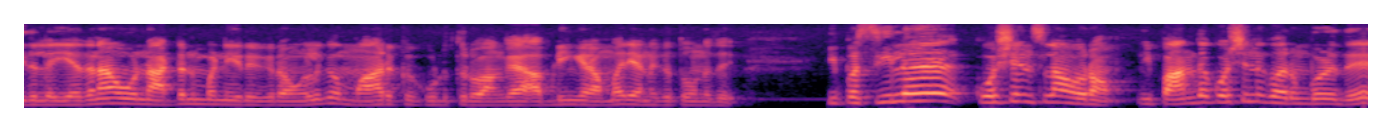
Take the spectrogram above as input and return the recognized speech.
இதில் எதனா ஒன்று அட்டன் பண்ணியிருக்கிறவங்களுக்கு மார்க் கொடுத்துருவாங்க அப்படிங்கிற மாதிரி எனக்கு தோணுது. இப்போ சில கொஷின்ஸ்லாம் வரும். இப்போ அந்த கொஷினுக்கு வரும்பொழுது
